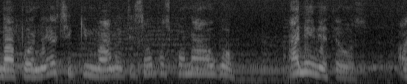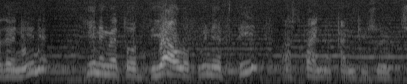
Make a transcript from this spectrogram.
Να πονέσει και η μάνα της όπως πονάω εγώ. Αν είναι Θεός. Αν δεν είναι, και είναι με τον διάολο που είναι αυτή, ας πάει να κάνει τη ζωή της.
